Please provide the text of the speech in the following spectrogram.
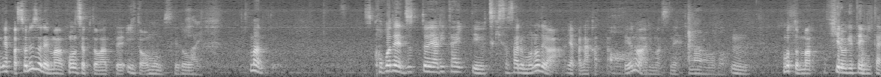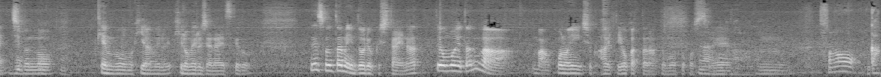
うん、やっぱそれぞれまあコンセプトがあっていいとは思うんですけど、はい、まあここでずっとやりたいっていう突き刺さるものではやっぱなかったっていうのはありますね。なるほど、うん、もっとまあ広げてみたい。自分の見聞を広める広めるじゃないですけど。でそのために努力したいなって思えたのが、まあ、この飲食入ってよかったなと思うとこですね。うん。その学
